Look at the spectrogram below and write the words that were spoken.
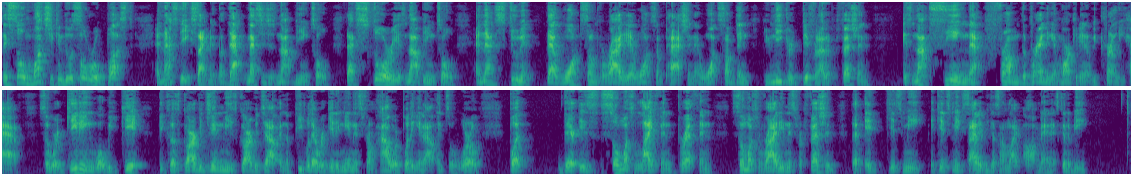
there's so much you can do. It's so robust. And that's the excitement. But that message is not being told. That story is not being told. And that student that wants some variety, that wants some passion, that wants something unique or different out of the profession is not seeing that from the branding and marketing that we currently have. So we're getting what we get because garbage in means garbage out. And the people that we're getting in is from how we're putting it out into the world. But there is so much life and breath and so much variety in this profession that it gets me it gets me excited because I'm like, oh man, it's gonna be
